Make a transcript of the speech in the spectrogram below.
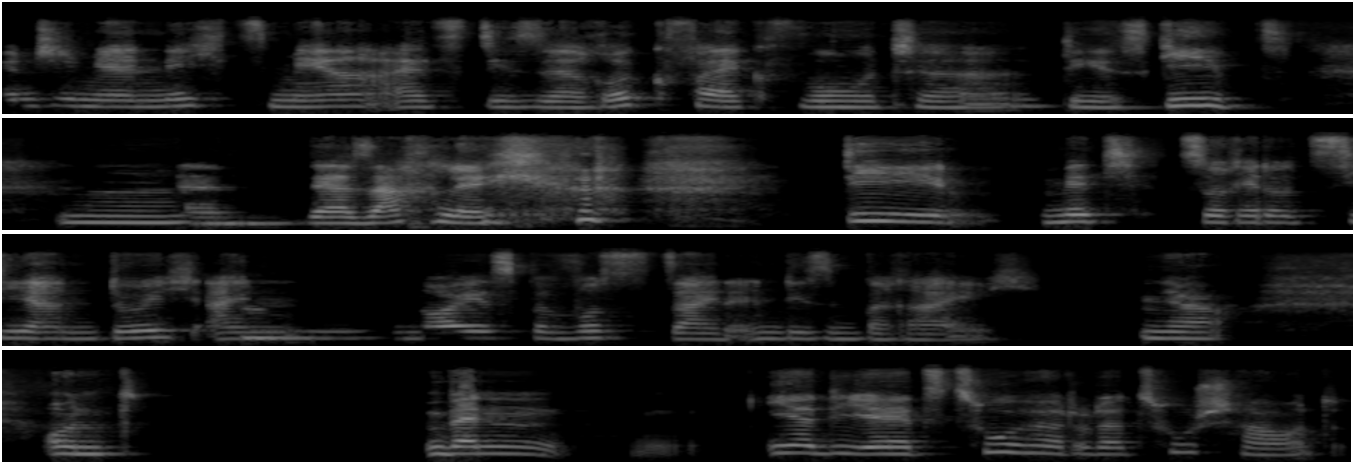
wünsche mir nichts mehr als diese Rückfallquote, die es gibt, mhm. ähm, sehr sachlich, die mit zu reduzieren durch ein mhm. neues Bewusstsein in diesem Bereich. Ja, und wenn ihr, die ihr jetzt zuhört oder zuschaut,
